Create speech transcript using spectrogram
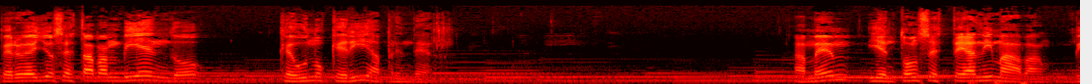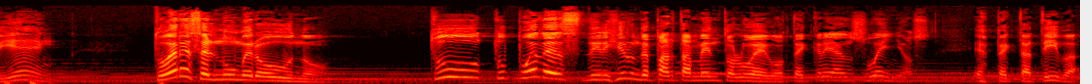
pero ellos estaban viendo que uno quería aprender. Amén. Y entonces te animaban. Bien, tú eres el número uno. Tú, tú puedes dirigir un departamento luego. Te crean sueños, expectativas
